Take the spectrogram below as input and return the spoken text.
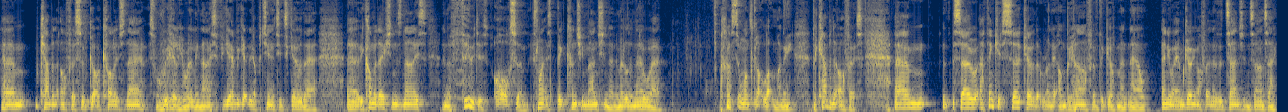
Um, Cabinet Office have got a college there. It's really, really nice. If you ever get the opportunity to go there, uh, the accommodation's nice and the food is awesome. It's like this big country mansion in the middle of nowhere. Someone's got a lot of money. The Cabinet Office. Um, so I think it's Serco that run it on behalf of the government now. Anyway, I'm going off another tangent, aren't I?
